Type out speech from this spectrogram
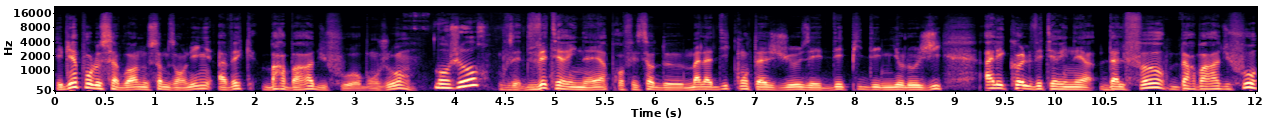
Eh bien pour le savoir, nous sommes en ligne avec Barbara Dufour. Bonjour. Bonjour. Vous êtes vétérinaire, professeur de maladies contagieuses et d'épidémiologie à l'école vétérinaire d'Alfort. Barbara Dufour,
